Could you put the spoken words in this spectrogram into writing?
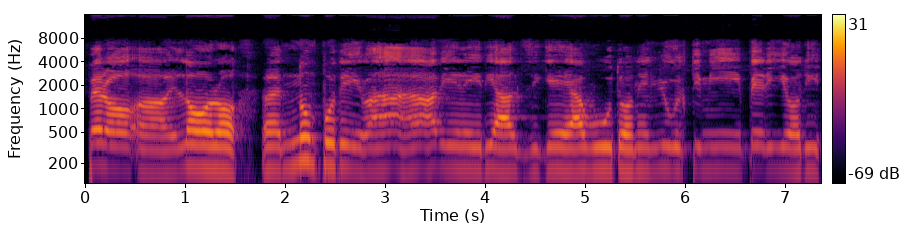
però eh, l'oro eh, non poteva avere i rialzi che ha avuto negli ultimi periodi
